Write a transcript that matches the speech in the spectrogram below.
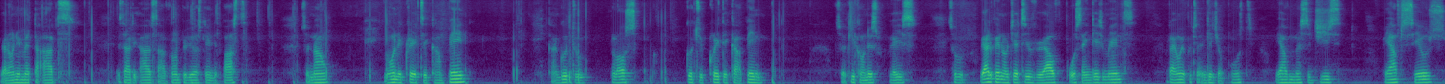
You are running meta ads. These are the ads i've run previously in the past. So now you want to create a campaign. You can go to plus go to create a campaign so click on this place. So we have different objectives. We have post engagement. That want people to engage your post. We have messages. We have sales.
